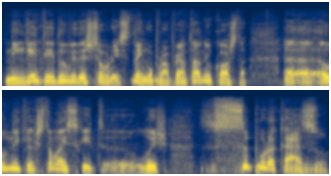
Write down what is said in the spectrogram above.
ninguém tem dúvidas sobre isso, nem o próprio António Costa. A, a única questão é a seguinte, Luís: se por acaso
